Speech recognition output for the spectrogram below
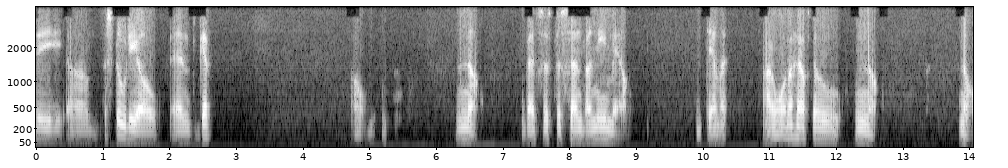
the um, the studio and get. Oh no, that's just to send an email. Damn it! I don't want to have to. No, no,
